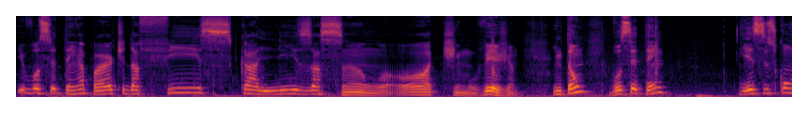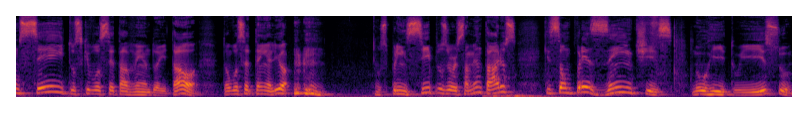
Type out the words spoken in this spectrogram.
e você tem a parte da fiscalização. Ó. Ótimo. Veja. Então você tem esses conceitos que você está vendo aí, tá? Ó. Então você tem ali, ó. Os princípios orçamentários que são presentes no rito. E isso.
